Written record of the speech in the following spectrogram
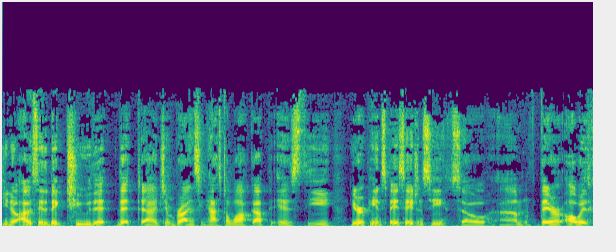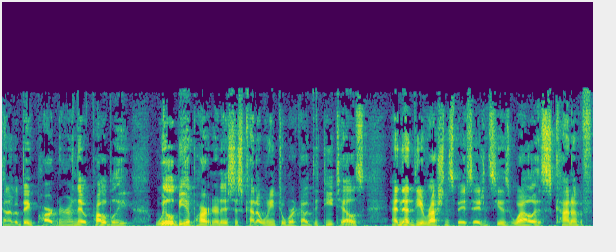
you know, I would say the big two that that uh, Jim Bridenstine has to lock up is the European Space Agency. So um, they're always kind of a big partner, and they probably will be a partner. It's just kind of we need to work out the details. And then the Russian Space Agency as well is kind of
